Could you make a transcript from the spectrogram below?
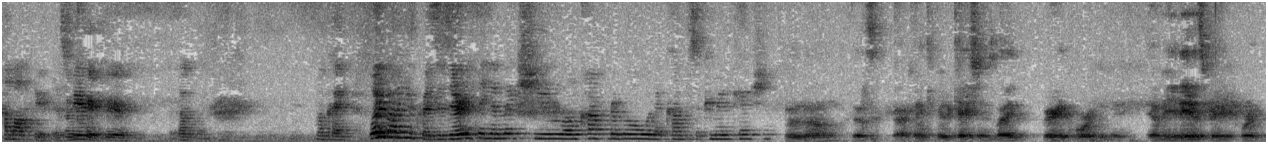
How about fear? Does fear? Okay, fear. Okay. What about you, Chris? Is there anything that makes you uncomfortable when it comes to communication? Well, no, because I think communication is like very important. I mean, it is very important.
